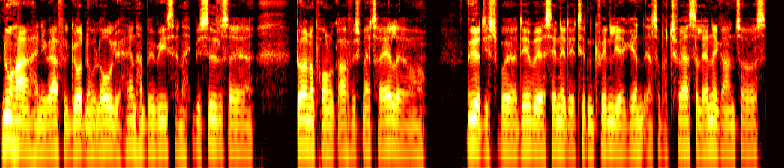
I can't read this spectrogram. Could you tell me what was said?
nu har han i hvert fald gjort noget ulovligt. Han har bevist, at han er i besiddelse af børnepornografisk materiale, og videre distribuerer det ved at sende det til den kvindelige agent, altså på tværs af landegrænser også.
